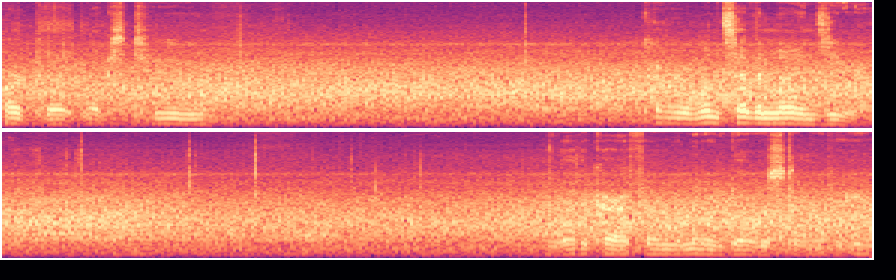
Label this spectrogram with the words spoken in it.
Parked right next to car 1790. The other car I filmed a minute ago was still over here.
